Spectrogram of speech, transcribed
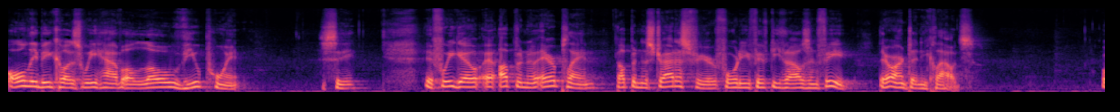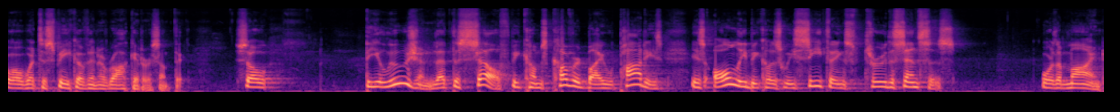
Only because we have a low viewpoint. See? If we go uh, up in an airplane, up in the stratosphere, 40, 50,000 feet, there aren't any clouds. Or what to speak of in a rocket or something. So, the illusion that the self becomes covered by upadhis is only because we see things through the senses or the mind.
